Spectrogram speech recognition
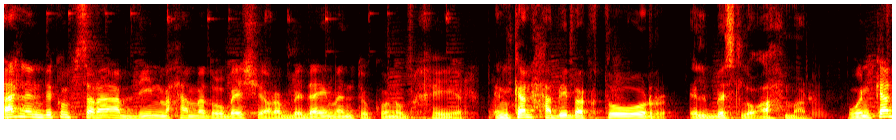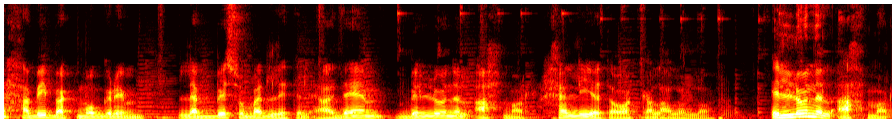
أهلا بكم في سرايا عابدين محمد غباشي يا رب دايما تكونوا بخير. إن كان حبيبك طور البس له أحمر. وإن كان حبيبك مجرم لبسه بدلة الإعدام باللون الأحمر. خليه يتوكل على الله. اللون الأحمر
